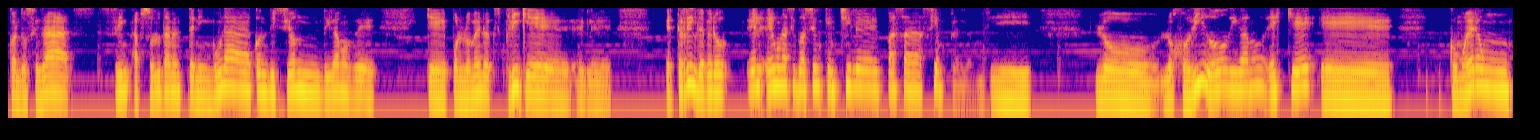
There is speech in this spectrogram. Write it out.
cuando se da sin absolutamente ninguna condición, digamos, de que por lo menos explique el, es terrible, pero es una situación que en Chile pasa siempre, digamos. Y lo, jodido, digamos, es que eh, como era un,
